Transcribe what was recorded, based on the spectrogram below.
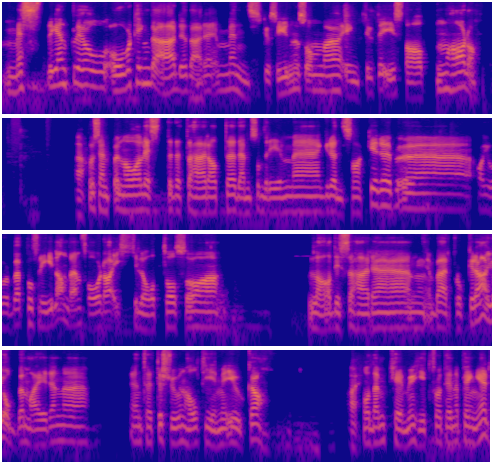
mest egentlig over ting, det er det der menneskesynet som enkelte i staten har. da. Ja. F.eks. nå leste dette her at dem som driver med grønnsaker og jordbær på friland, dem får da ikke lov til å la disse her bærplukkere jobbe mer enn en 37,5 timer i uka. Nei. Og de kommer jo hit for å tjene penger.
